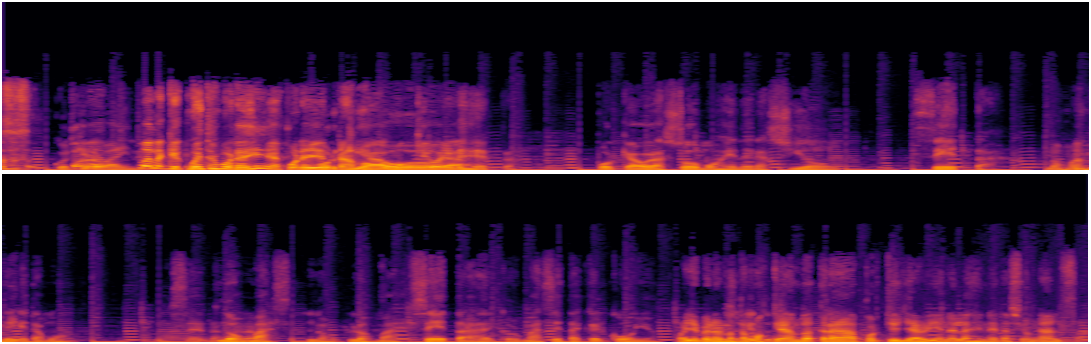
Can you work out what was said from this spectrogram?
esas- Cualquier vaina. todas las que encuentres por ahí, por ahí Porque estamos. Como, ¿Qué ahora- vaina es esta? Porque ahora somos generación Z. Los más, Que estamos los Z, los ¿verdad? más, los, los más Z, más Z que el coño. Oye, pero nos que estamos tú- quedando atrás porque ya viene la generación alfa.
